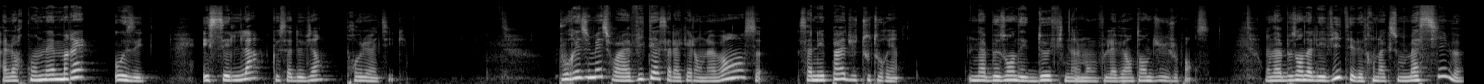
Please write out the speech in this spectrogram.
alors qu'on aimerait oser. Et c'est là que ça devient problématique. Pour résumer sur la vitesse à laquelle on avance, ça n'est pas du tout ou rien. On a besoin des deux finalement, vous l'avez entendu, je pense. On a besoin d'aller vite et d'être en action massive,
